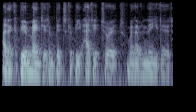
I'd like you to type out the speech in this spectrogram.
and it could be amended and bits could be added to it whenever needed.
